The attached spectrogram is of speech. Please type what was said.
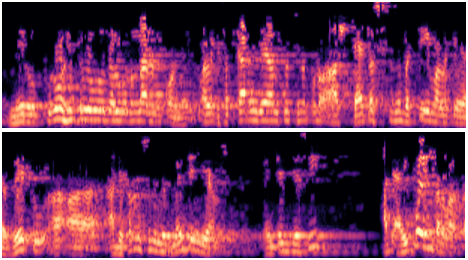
మీరు పురోహితులు నలుగురు ఉన్నారనుకోండి వాళ్ళకి సత్కారం చేయాల్సి వచ్చినప్పుడు ఆ స్టేటస్ని బట్టి వాళ్ళకి రేటు ఆ- డిఫరెన్స్ని మీరు మెయింటైన్ చేయాల్సి మెయింటైన్ చేసి అది అయిపోయిన తర్వాత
